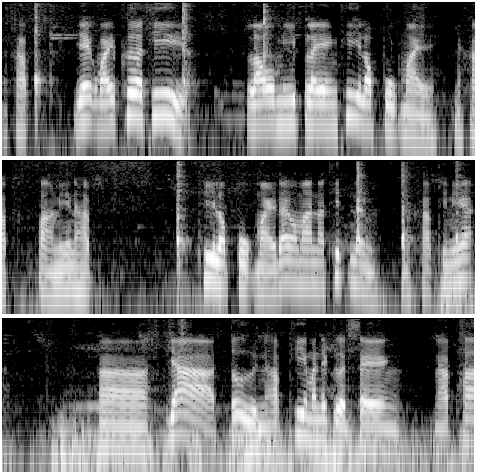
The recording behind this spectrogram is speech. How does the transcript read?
นะครับ แยกไว้เพื่อที่ เรามีแปลงที่เราปลูกใหม่นะครับ ฝั่งนี้นะครับ ที่เราปลูกใหม่ได้ประมาณอาทิตย์หนึ่งนะครับ ทีเนี้ยอ่าหญ้าตัวอื่นนะครับที่มันจะเกิดแซงนะครับ ถ้า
